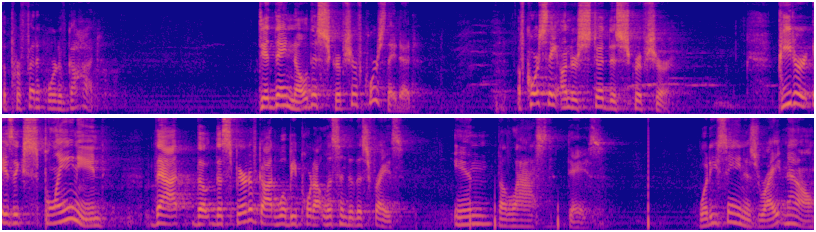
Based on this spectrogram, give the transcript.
the prophetic word of God. Did they know this scripture? Of course they did. Of course they understood this scripture. Peter is explaining that the, the Spirit of God will be poured out. Listen to this phrase in the last days. What he's saying is right now,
